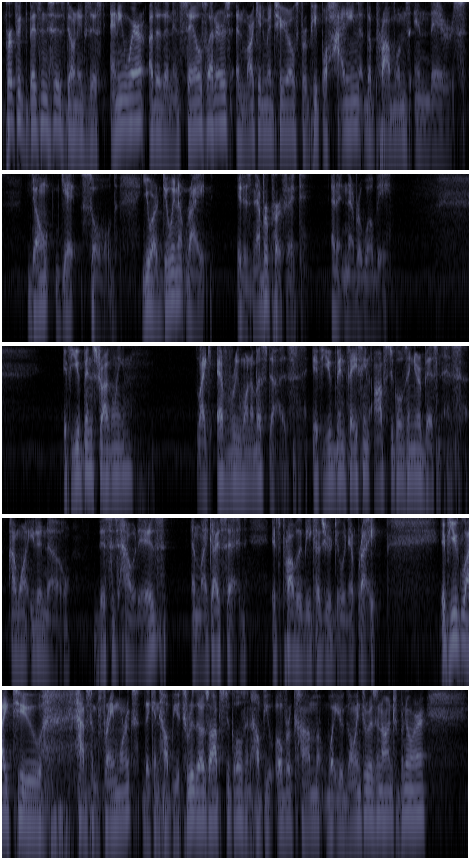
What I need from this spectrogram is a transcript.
Perfect businesses don't exist anywhere other than in sales letters and marketing materials for people hiding the problems in theirs. Don't get sold. You are doing it right. It is never perfect, and it never will be. If you've been struggling, like every one of us does, if you've been facing obstacles in your business, I want you to know this is how it is. And like I said, it's probably because you're doing it right. If you'd like to have some frameworks that can help you through those obstacles and help you overcome what you're going through as an entrepreneur,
